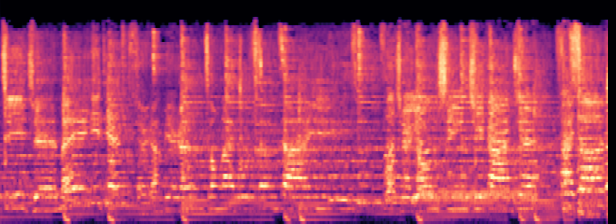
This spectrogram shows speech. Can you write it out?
季节，每一天，虽然别人从来不曾在意，我却用心去感觉彩色的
